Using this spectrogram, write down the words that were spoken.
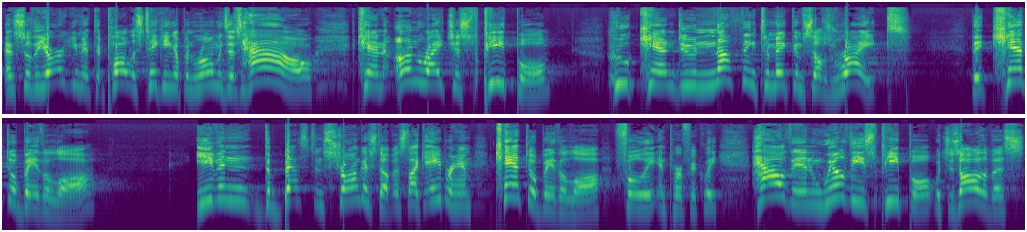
And so the argument that Paul is taking up in Romans is how can unrighteous people who can do nothing to make themselves right, they can't obey the law, even the best and strongest of us, like Abraham, can't obey the law fully and perfectly. How then will these people, which is all of us,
